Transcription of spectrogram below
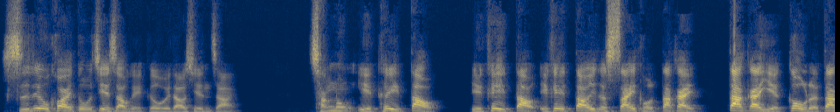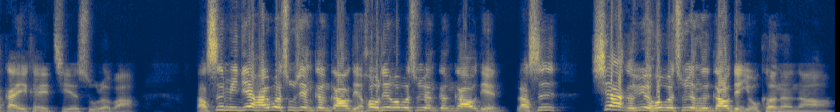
十六块多介绍给各位到现在，长隆也可以到。也可以到，也可以到一个 cycle，大概大概也够了，大概也可以结束了吧？老师，明天还会出现更高点？后天会不会出现更高点？老师，下个月会不会出现更高点？有可能啊，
